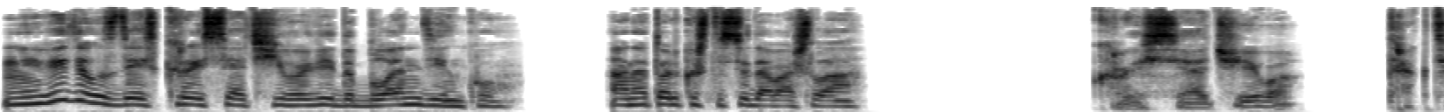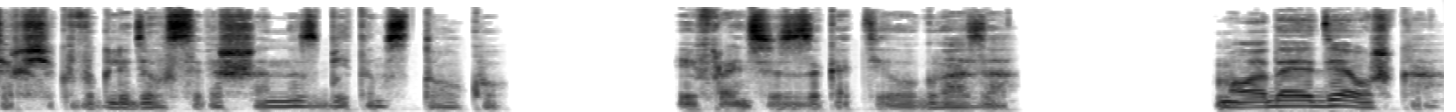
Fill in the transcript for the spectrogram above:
«Не видел здесь крысячьего вида блондинку? Она только что сюда вошла». «Крысячьего?» Трактирщик выглядел совершенно сбитым с толку. И Фрэнсис закатила глаза. «Молодая девушка»,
